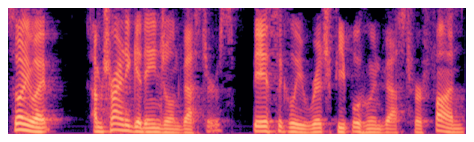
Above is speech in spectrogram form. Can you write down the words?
So, anyway, I'm trying to get angel investors, basically rich people who invest for fun,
